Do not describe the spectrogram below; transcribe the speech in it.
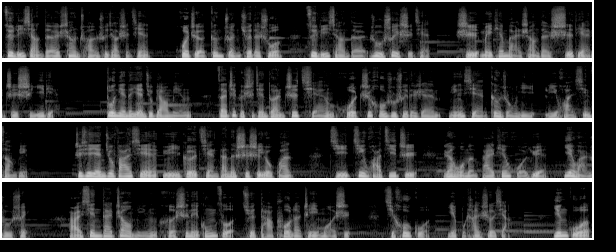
最理想的上床睡觉时间，或者更准确的说，最理想的入睡时间是每天晚上的十点至十一点。多年的研究表明，在这个时间段之前或之后入睡的人，明显更容易罹患心脏病。这些研究发现与一个简单的事实有关，即进化机制让我们白天活跃，夜晚入睡，而现代照明和室内工作却打破了这一模式，其后果也不堪设想。英国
